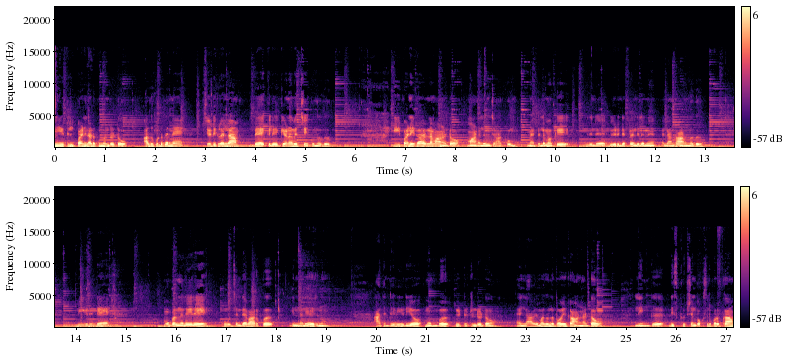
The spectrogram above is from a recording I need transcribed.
വീട്ടിൽ പണി നടക്കുന്നുണ്ട് കേട്ടോ. അതുകൊണ്ട് തന്നെ ചെടികളെല്ലാം ബാക്കിലേക്കാണ് വെച്ചേക്കുന്നത്. ഈ പണി കാരണമാണ് കേട്ടോ മണലും ചാക്കും മെറ്റലും ഒക്കെ ഇതിന്റെ വീടിന്റെ ഫ്രണ്ടിൽ നിന്ന് എല്ലാം കാണുന്നത്. വീടിന്റെ മുകൾ നിലയിലെ കൂച്ചന്റെ വാർപ്പ് ഇന്നലെയായിരുന്നു അതിന്റെ വീഡിയോ മുമ്പ് ഇട്ടിട്ടുണ്ട് കേട്ടോ എല്ലാവരും അതൊന്ന് പോയി കാണണം കേട്ടോ ലിങ്ക് ഡിസ്ക്രിപ്ഷൻ ബോക്സിൽ കൊടുക്കാം.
